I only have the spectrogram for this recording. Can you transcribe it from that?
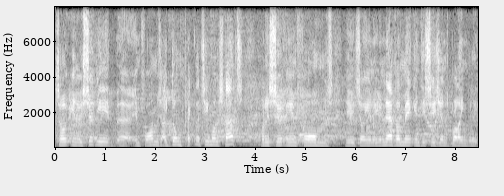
So you know it certainly uh, informs. I don't pick the team on stats. But it certainly informs you. So you know, you're never making decisions blindly.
